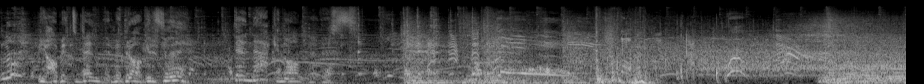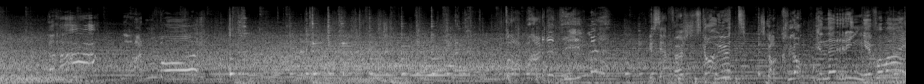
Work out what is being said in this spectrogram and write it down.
Ikke. Vi har blitt venner med drager før. Denne er ikke noe annerledes. Nå er den vår! Hva er det du driver med? Hvis jeg først skal ut, skal klokkene ringe for meg.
